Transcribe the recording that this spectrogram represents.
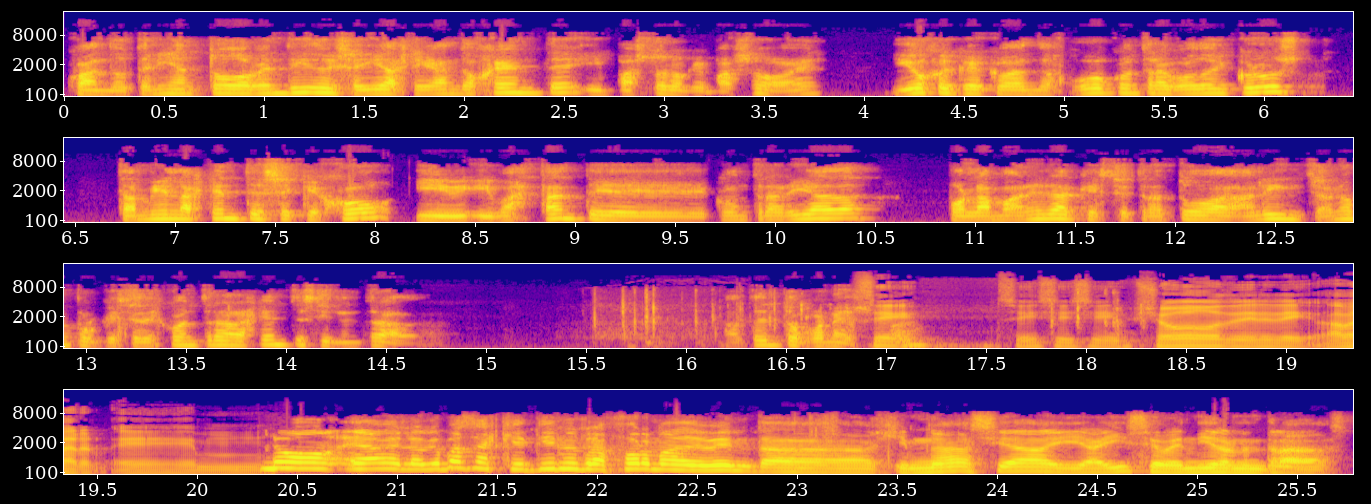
cuando tenían todo vendido y seguía llegando gente y pasó lo que pasó, ¿eh? Y ojo que cuando jugó contra Godoy Cruz, también la gente se quejó y, y bastante contrariada por la manera que se trató a- al hincha, ¿no? Porque se dejó entrar a la gente sin entrada. Atento con eso. Sí, ¿eh? sí, sí, sí. Yo, de, de- a ver, eh, No, a ver, lo que pasa es que tiene otra forma de venta gimnasia y ahí se vendieron entradas.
